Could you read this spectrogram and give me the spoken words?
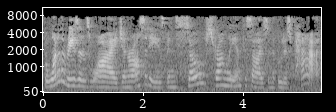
But one of the reasons why generosity has been so strongly emphasized in the Buddha's path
